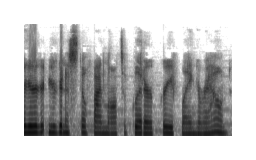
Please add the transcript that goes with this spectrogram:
you're, you're going to still find lots of glitter of grief laying around.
